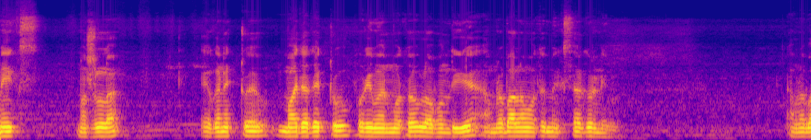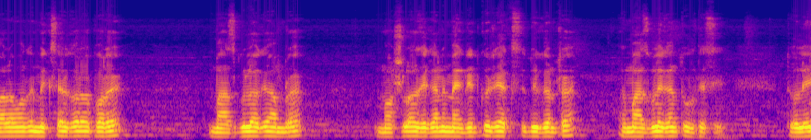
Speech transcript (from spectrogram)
মিক্স মশলা। এখানে একটু ময়দাতে একটু পরিমাণ মতো লবণ দিয়ে আমরা ভালো মতো মিক্সার করে নিব। আমরা ভালো মতো মিক্সার করার পরে মাছগুলোকে আমরা মশলা যেখানে ম্যাগনেট করে রাখছি দুই ঘণ্টা, ওই মাছগুলো এখানে তুলতেছি। তুলে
